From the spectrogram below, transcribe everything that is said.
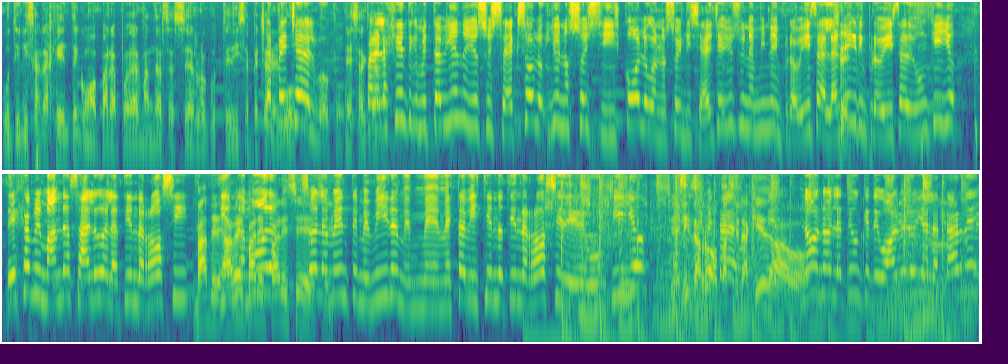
utiliza la gente como para poder mandarse a hacer lo que usted dice, pechar La el buque. pecha del buque. Para la gente que me está viendo, yo soy sexólogo, yo no soy psicólogo, no soy licenciada, yo soy una mina improvisa, la Sí. negra improvisa de Unquillo. Déjame mandar saludo a la tienda Rossi. Mande- a tienda ver, pare- sí. Solamente me mira, me, me- me está vistiendo tienda Rossi de Unquillo. Sí, linda ropa, ¿se la queda o? No, no, la tengo que devolver hoy a la tarde.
